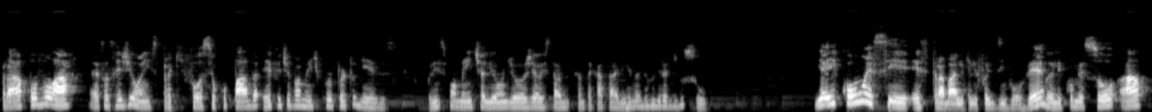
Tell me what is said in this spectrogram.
para povoar essas regiões, para que fosse ocupada efetivamente por portugueses, principalmente ali onde hoje é o estado de Santa Catarina e do Rio Grande do Sul. E aí, com esse, esse trabalho que ele foi desenvolvendo, ele começou a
